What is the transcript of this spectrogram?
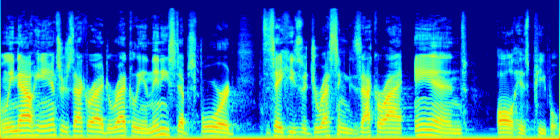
Only now he answers Zechariah directly, and then he steps forward to say he's addressing Zechariah and all his people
